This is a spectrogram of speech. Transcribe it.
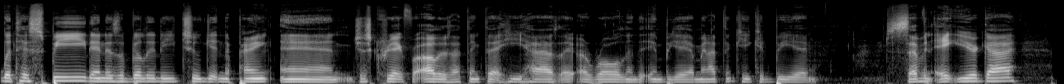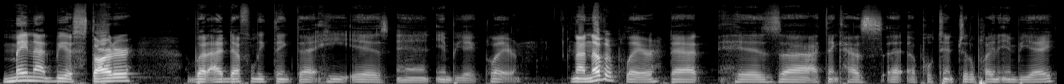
with his speed and his ability to get in the paint and just create for others, I think that he has a, a role in the NBA. I mean, I think he could be a seven, eight year guy. May not be a starter, but I definitely think that he is an NBA player. Now, another player that his uh, I think has a, a, potential to play in the NBA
